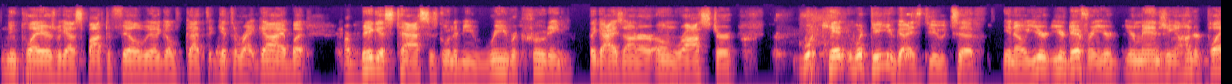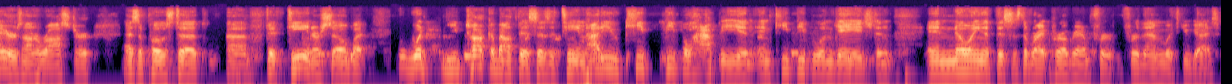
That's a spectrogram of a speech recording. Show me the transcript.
new players. We got a spot to fill. We got to go got to get the right guy, but our biggest task is going to be re-recruiting the guys on our own roster. What can what do you guys do to you know you're you're different. You're you're managing 100 players on a roster as opposed to uh, 15 or so. But what you talk about this as a team? How do you keep people happy and, and keep people engaged and and knowing that this is the right program for for them with you guys?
